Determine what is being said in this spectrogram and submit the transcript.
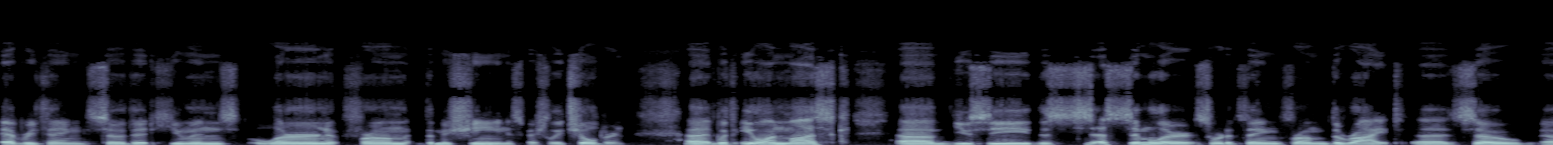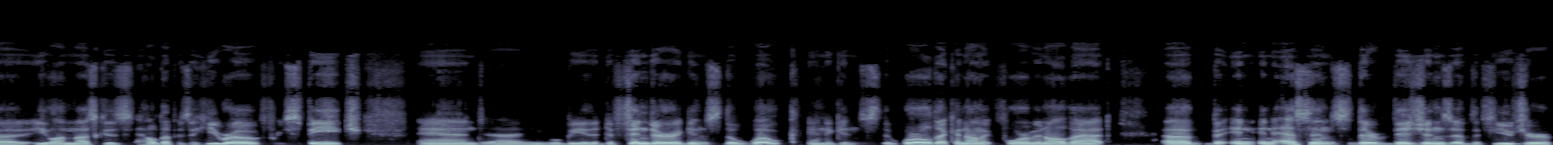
everything so that humans learn from the machine, especially children. Uh, with Elon Musk, uh, you see this a similar sort of thing from the right. Uh, so uh, Elon Musk is held up as a hero of free speech and uh, he will be the defender against the woke and against the World Economic Forum and all that. Uh, but in, in essence, their visions of the future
